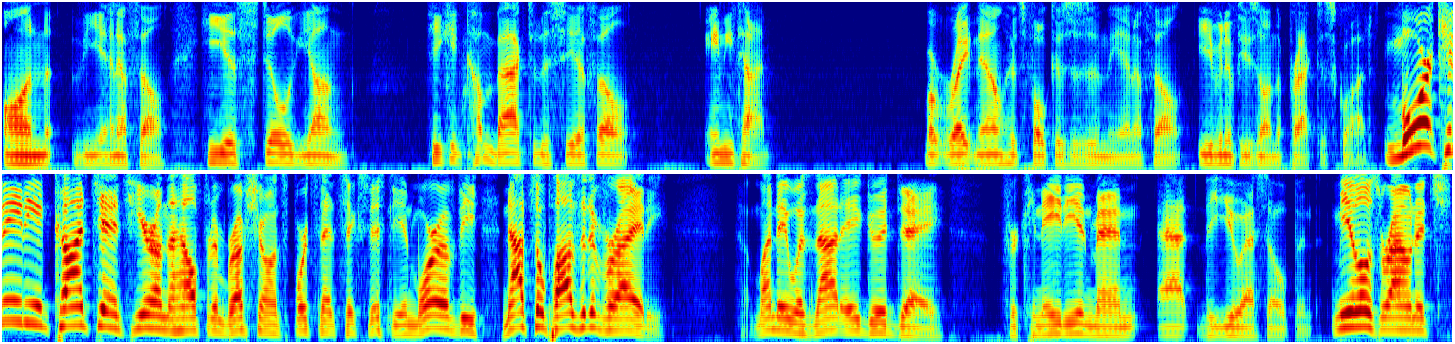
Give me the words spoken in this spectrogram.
on the NFL. He is still young. He can come back to the CFL anytime. But right now, his focus is in the NFL, even if he's on the practice squad. More Canadian content here on the Halford and Brough Show on Sportsnet 650 and more of the not so positive variety. Monday was not a good day for Canadian men at the U.S. Open. Milos Raonic,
